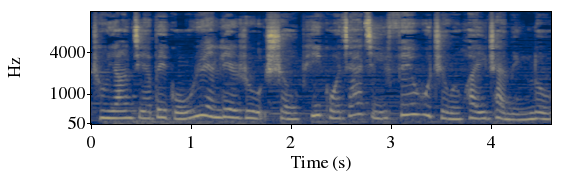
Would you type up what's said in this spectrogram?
重阳节被国务院列入首批国家级非物质文化遗产名录。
